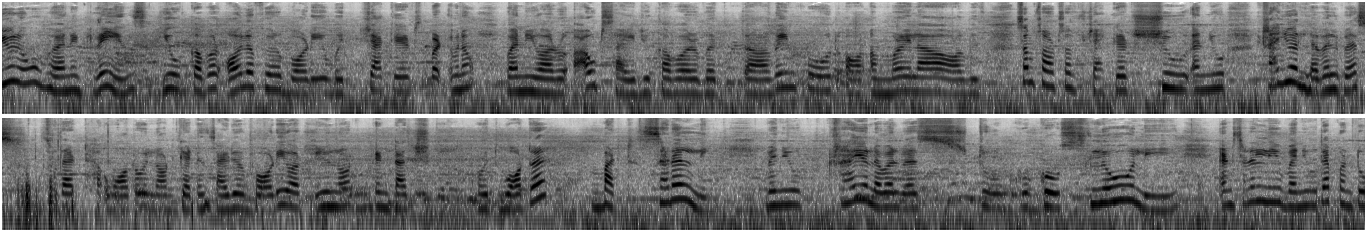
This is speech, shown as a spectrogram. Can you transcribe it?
do you know when it rains you cover all of your body with jackets but you know when you are outside you cover with uh, raincoat or umbrella or with some sorts of jacket shoe, and you try your level best so that water will not get inside your body or you will not in touch with water. But suddenly when you try your level best to go slowly and suddenly when you tap into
